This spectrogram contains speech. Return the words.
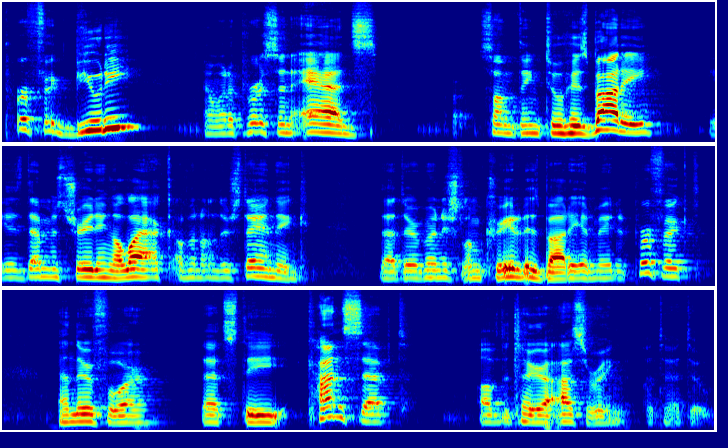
perfect beauty. And when a person adds something to his body, he is demonstrating a lack of an understanding that the Rebbeinu created his body and made it perfect, and therefore that's the concept of the Torah answering a tattoo.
